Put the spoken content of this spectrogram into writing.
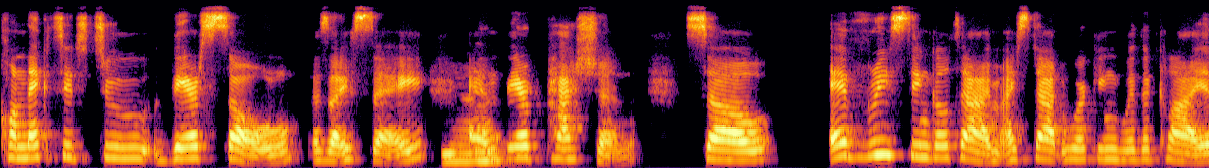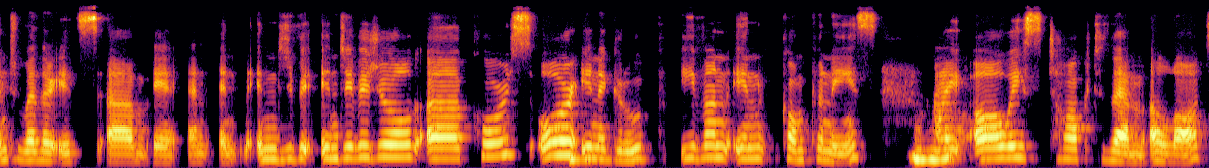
connected to their soul, as I say, yeah. and their passion. So every single time I start working with a client, whether it's um, an, an indiv- individual uh, course or in a group, even in companies, mm-hmm. I always talk to them a lot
